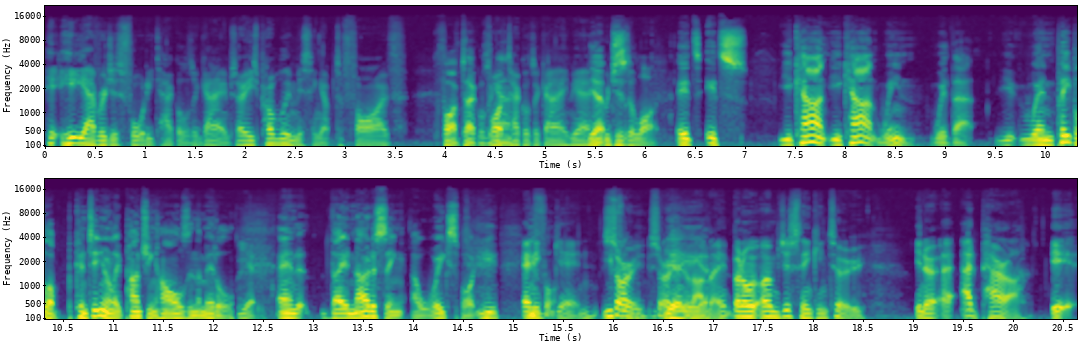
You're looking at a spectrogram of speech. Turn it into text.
He, he averages 40 tackles a game. So he's probably missing up to five, Five tackles five a game. tackles a game, yeah, Yep. which is a lot. it's it's you can't you can't win with that. You, when people are continually punching holes in the middle Yeah. and they're noticing a weak spot, you And you again, you fa- sorry, sorry yeah, yeah, interrupt, mate, but I'm, I'm just thinking too, you know, at Para, it,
